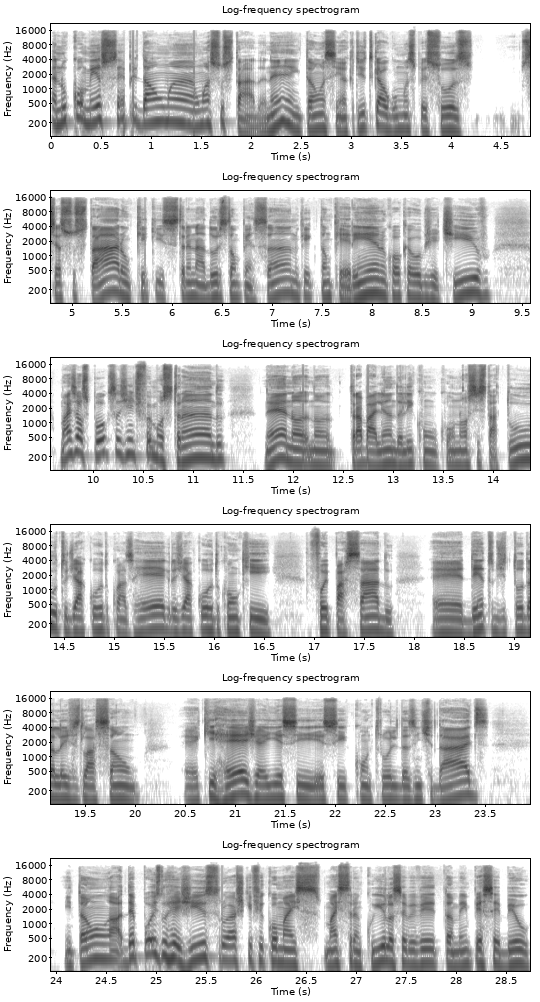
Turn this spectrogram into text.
É, no começo sempre dá uma, uma assustada, né? Então, assim, acredito que algumas pessoas se assustaram, o que, que esses treinadores estão pensando, o que estão que querendo, qual que é o objetivo. Mas aos poucos a gente foi mostrando, né, no, no, trabalhando ali com, com o nosso estatuto, de acordo com as regras, de acordo com o que foi passado é, dentro de toda a legislação é, que rege aí esse, esse controle das entidades. Então, depois do registro, acho que ficou mais, mais tranquilo. A CBV também percebeu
